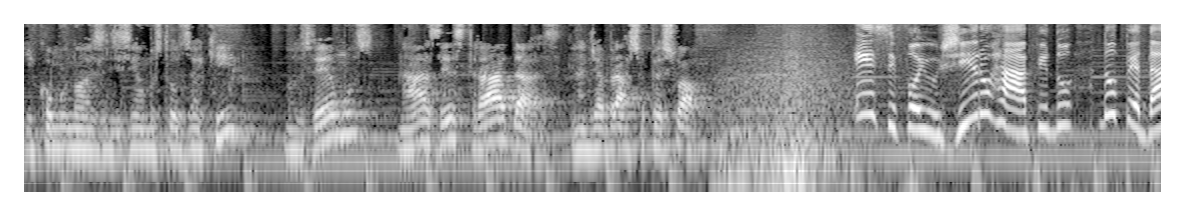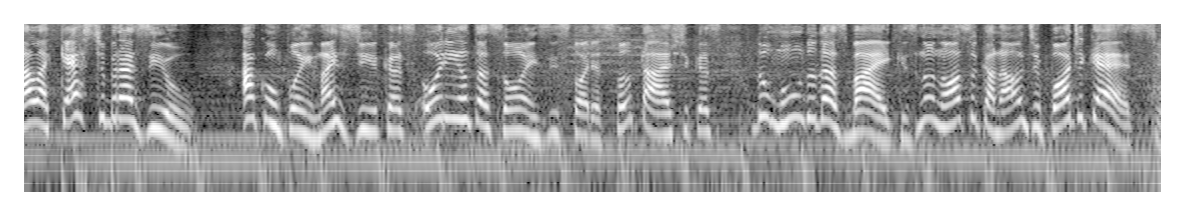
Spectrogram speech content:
E como nós dizemos todos aqui, nos vemos nas estradas. Grande abraço, pessoal. Esse foi o Giro Rápido do Pedala Cast Brasil. Acompanhe mais dicas, orientações e histórias fantásticas do mundo das bikes no nosso canal de podcast.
